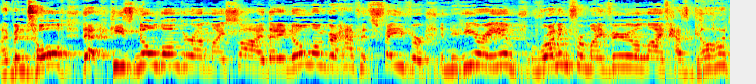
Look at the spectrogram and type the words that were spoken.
I've been told that He's no longer on my side, that I no longer have His favor, and here I am running for my very own life. Has God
